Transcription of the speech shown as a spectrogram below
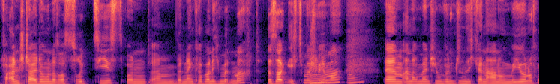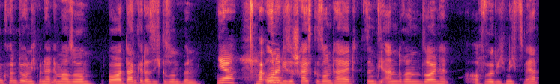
Veranstaltungen oder sowas zurückziehst und ähm, wenn dein Körper nicht mitmacht, das sage ich zum Beispiel mhm. immer. Mhm. Ähm, andere Menschen wünschen sich, keine Ahnung, Millionen auf dem Konto und ich bin halt immer so, boah, danke, dass ich gesund bin. Ja. Weil ohne diese scheiß Gesundheit sind die anderen Säulen halt auch wirklich nichts wert.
